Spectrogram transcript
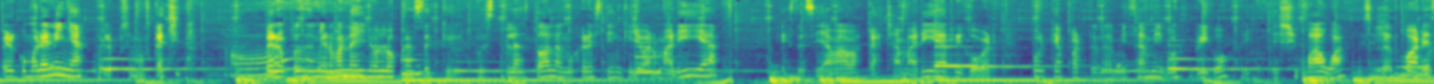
Pero como era niña, pues le pusimos cachita. Oh. Pero pues mi hermana y yo locas de que pues las, todas las mujeres tienen que llevar María. Este se llamaba Cacha María Rigoberta. Porque aparte uno de mis amigos, Rigo, de, de Chihuahua, de Ciudad Chihuahua. Juárez,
